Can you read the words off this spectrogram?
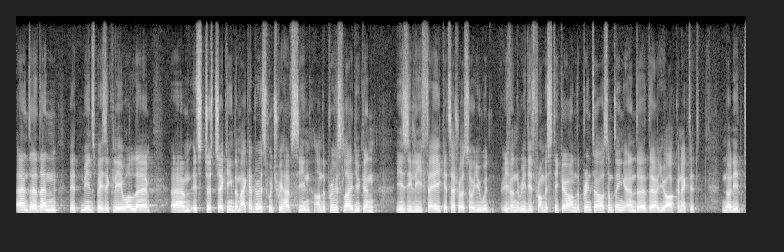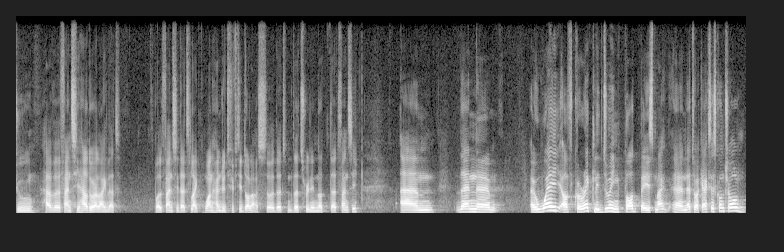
And uh, then it means basically, well, uh, um, it's just checking the MAC address, which we have seen on the previous slide. You can easily fake, etc. So you would even read it from a sticker on the printer or something, and uh, there you are connected. No need to have a fancy hardware like that. Well, fancy, that's like $150, so that's, that's really not that fancy. Um, then um, a way of correctly doing port-based uh, network access control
